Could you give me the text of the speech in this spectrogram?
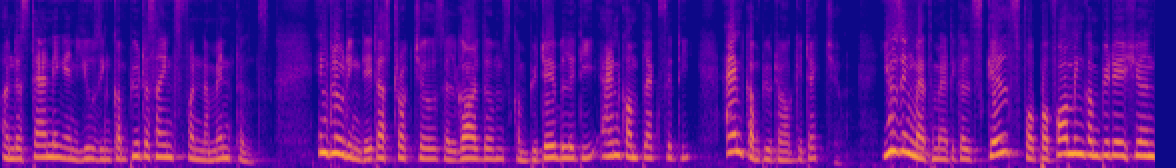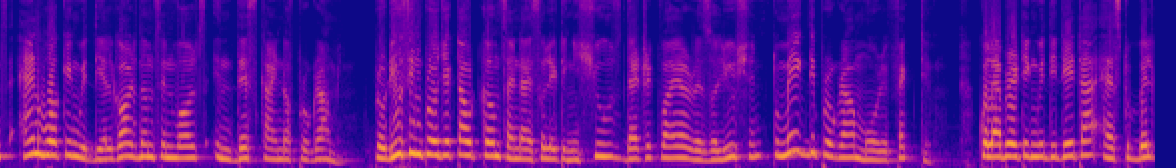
understanding and using computer science fundamentals, including data structures, algorithms, computability and complexity, and computer architecture. Using mathematical skills for performing computations and working with the algorithms involved in this kind of programming. Producing project outcomes and isolating issues that require resolution to make the program more effective collaborating with the data as to build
